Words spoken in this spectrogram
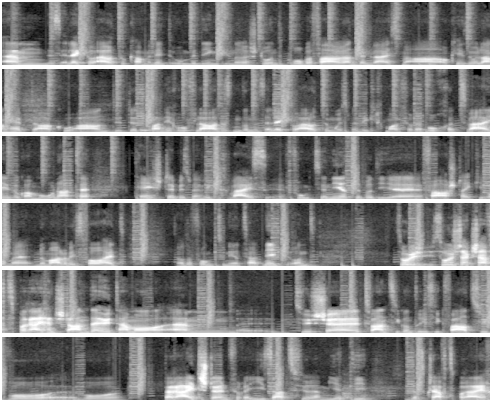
Ähm, das Elektroauto kann man nicht unbedingt in einer Stunde Probe fahren, dann weiß man, ah, okay, so lange hat der Akku an und dort kann ich aufladen. Sondern das Elektroauto muss man wirklich mal für eine Woche, zwei, sogar Monate testen, bis man wirklich weiß, funktioniert es über die äh, Fahrstrecke, die man normalerweise vorhat, oder funktioniert es halt nicht. Und so ist, so ist der Geschäftsbereich entstanden. Heute haben wir ähm, zwischen 20 und 30 Fahrzeuge, wo, wo bereitstehen für einen Einsatz, für eine Miete. Das Geschäftsbereich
